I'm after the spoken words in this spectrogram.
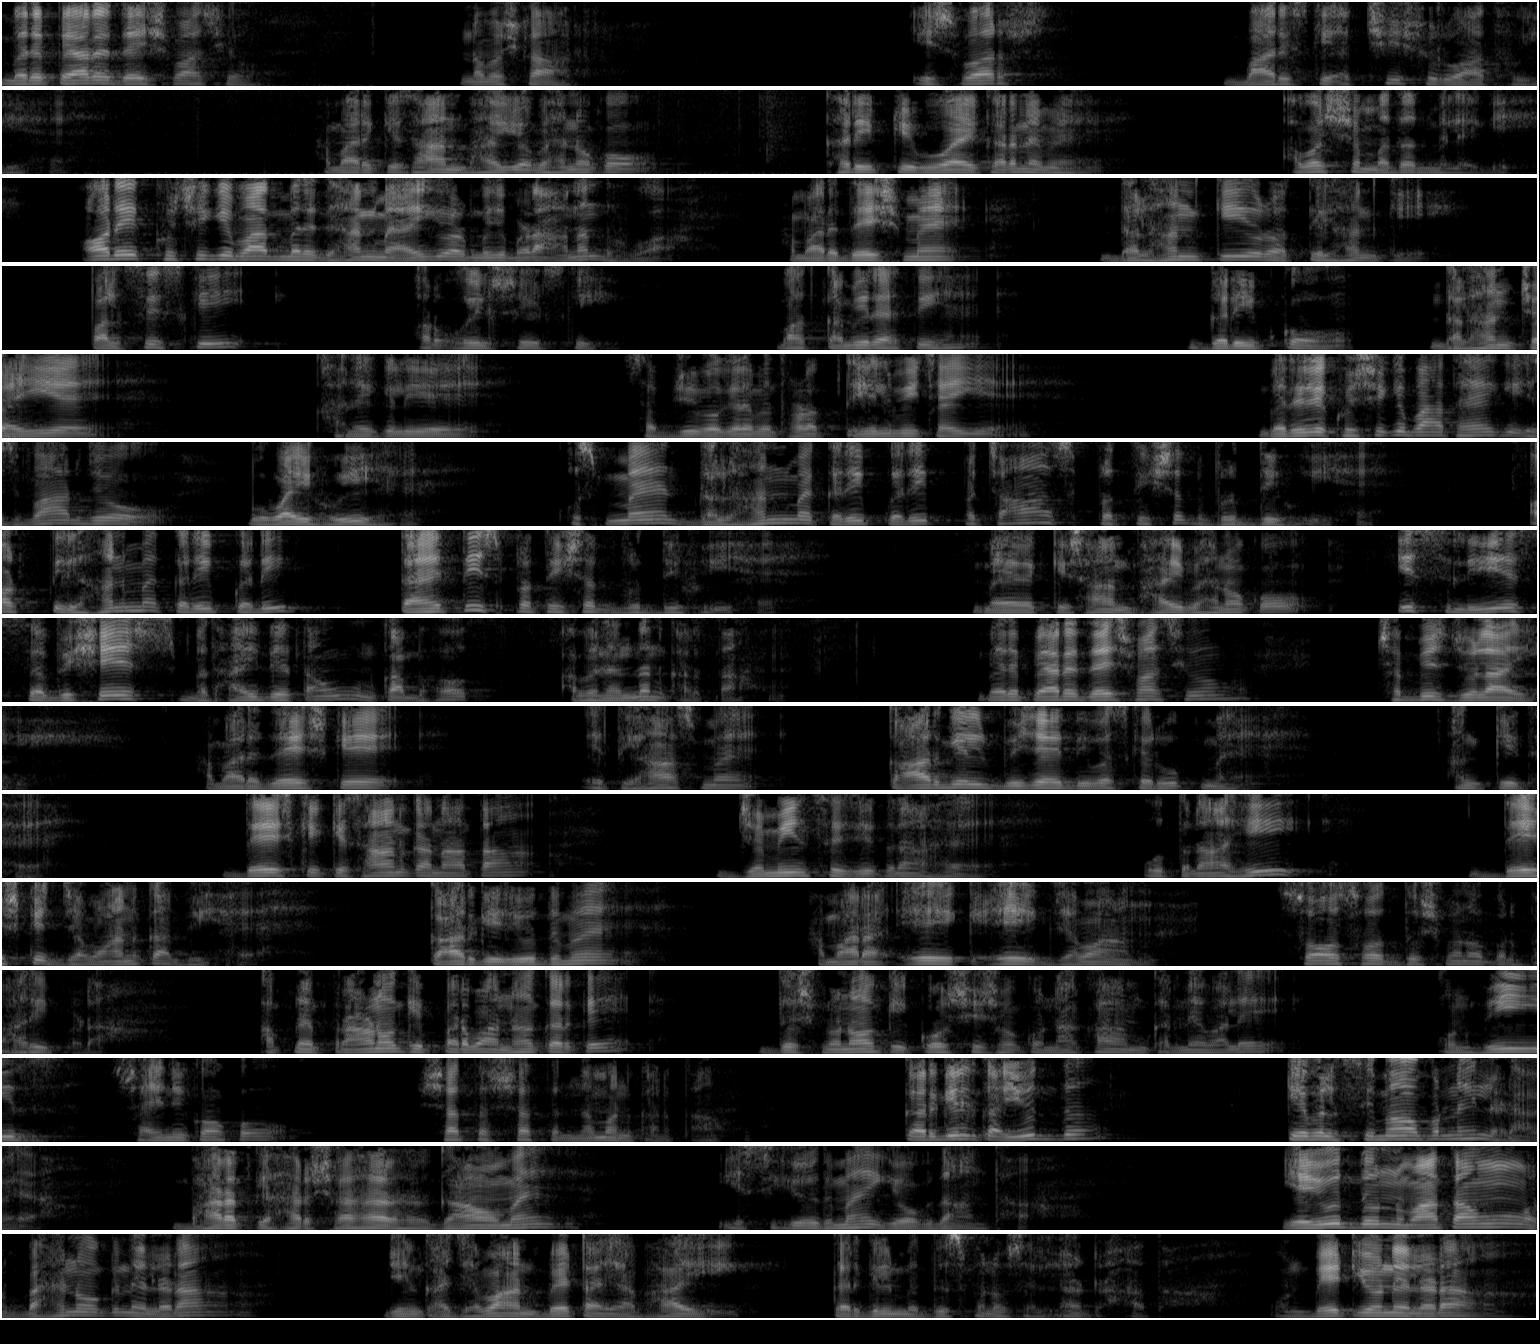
मेरे प्यारे देशवासियों, नमस्कार। इस वर्ष बारिश की अच्छी शुरुआत हुई है। हमारे किसान भाइयों बहनों को खरीफ की बुआई करने में अवश्य मदद मिलेगी। और एक खुशी की बात मेरे ध्यान में आई और मुझे बड़ा आनंद हुआ। हमारे देश में दलहन की और तिलहन की, पल्सिस की और ऑयल सीड्स की बहुत कमी रहती है। गरीब को दलहन चाहिए, खाने के लिए सब्ज़ी वगैरह में थोड़ा तेल भी चाहिए। मेरे लिए खुशी की बात है कि इस बार जो बुवाई हुई है, उसमें दलहन में करीब करीब 50 प्रतिशत वृद्धि हुई है और तिलहन में करीब करीब 33 प्रतिशत वृद्धि हुई है। मेरे किसान भाई बहनों को इसलिए सविशेष बधाई देता हूँ, उनका बहुत अभिनंदन करता हूँ। मेरे प्यारे देशवासियों 26 जुलाई हमारे देश के इतिहास में कारगिल विजय दिवस के रूप में अंकित है। देश के किसान का नाता ज़मीन से जितना है, उतना ही देश के जवान का भी है। कारगिल युद्ध में हमारा एक एक जवान सौ सौ दुश्मनों पर भारी पड़ा। अपने प्राणों की परवाह न करके दुश्मनों की कोशिशों को नाकाम करने वाले उन वीर सैनिकों को शत शत नमन करता हूँ। करगिल का युद्ध केवल सीमाओं पर नहीं लड़ा गया। भारत के हर शहर, हर गाँव में इस युद्ध में योगदान था। ये युद्ध उन माताओं और बहनों ने लड़ा जिनका जवान बेटा या भाई करगिल में दुश्मनों से लड़ रहा था। उन बेटियों ने लड़ा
